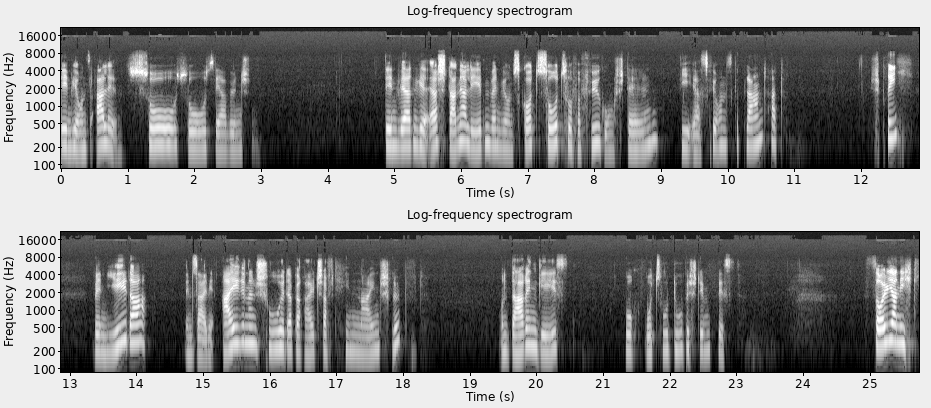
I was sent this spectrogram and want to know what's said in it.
den wir uns alle so, so sehr wünschen, den werden wir erst dann erleben, wenn wir uns Gott so zur Verfügung stellen, wie er es für uns geplant hat. Sprich, wenn jeder in seine eigenen Schuhe der Bereitschaft hineinschlüpft und darin gehst, wo, wozu du bestimmt bist. Soll ja nicht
